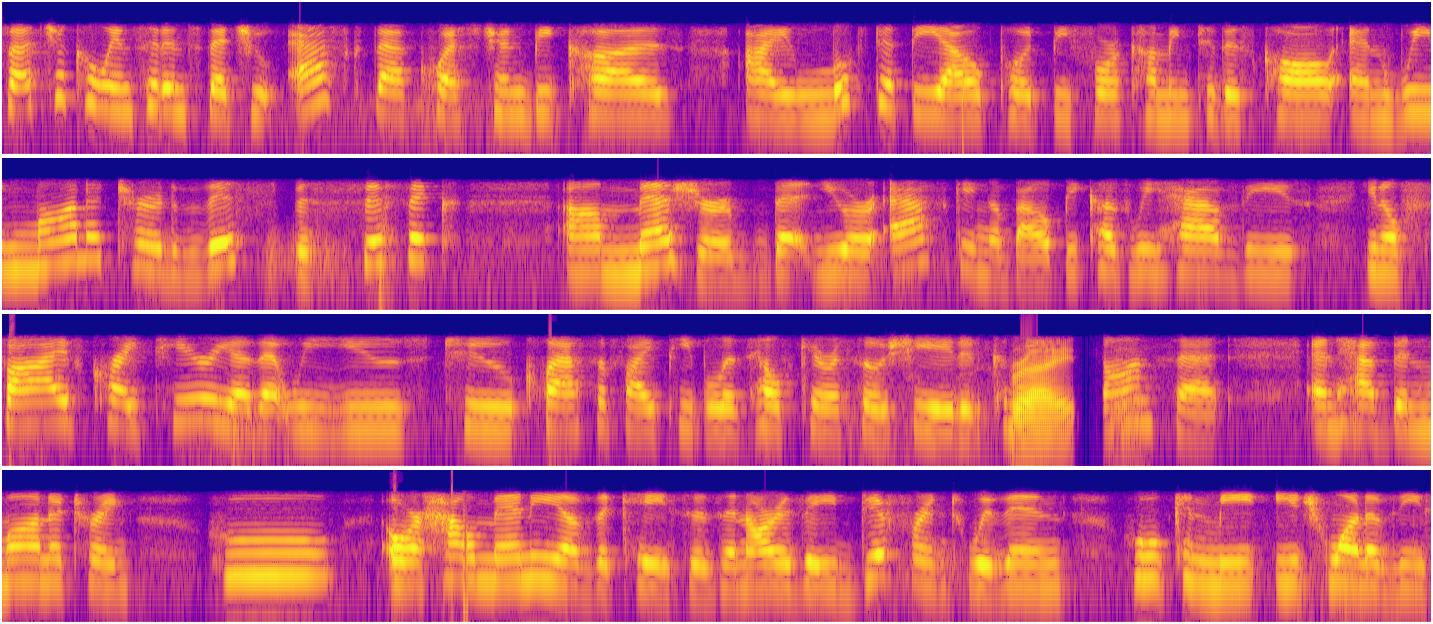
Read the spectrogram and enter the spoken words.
such a coincidence that you ask that question because I looked at the output before coming to this call and we monitored this specific um, measure that you're asking about because we have these, you know, five criteria that we use to classify people as healthcare associated right. onset and have been monitoring who or how many of the cases and are they different within who can meet each one of these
